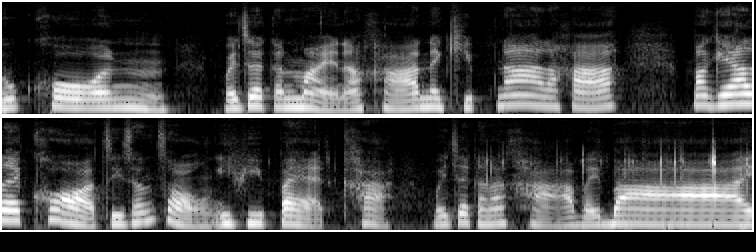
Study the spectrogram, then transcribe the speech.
ทุกคน ไว้เจอกันใหม่นะคะ ในคลิปหน้านะคะมาแก้เรคคอร์ดซีซั่น2 EP 8 ค่ะ ไว้เจอกันนะคะบายบาย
